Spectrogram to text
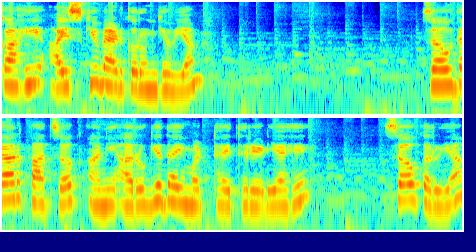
काही आईस क्यूब ॲड करून घेऊया. चवदार पाचक आणि आरोग्यदायी मठ्ठा इथे रेडी आहे. सर्व करूया.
